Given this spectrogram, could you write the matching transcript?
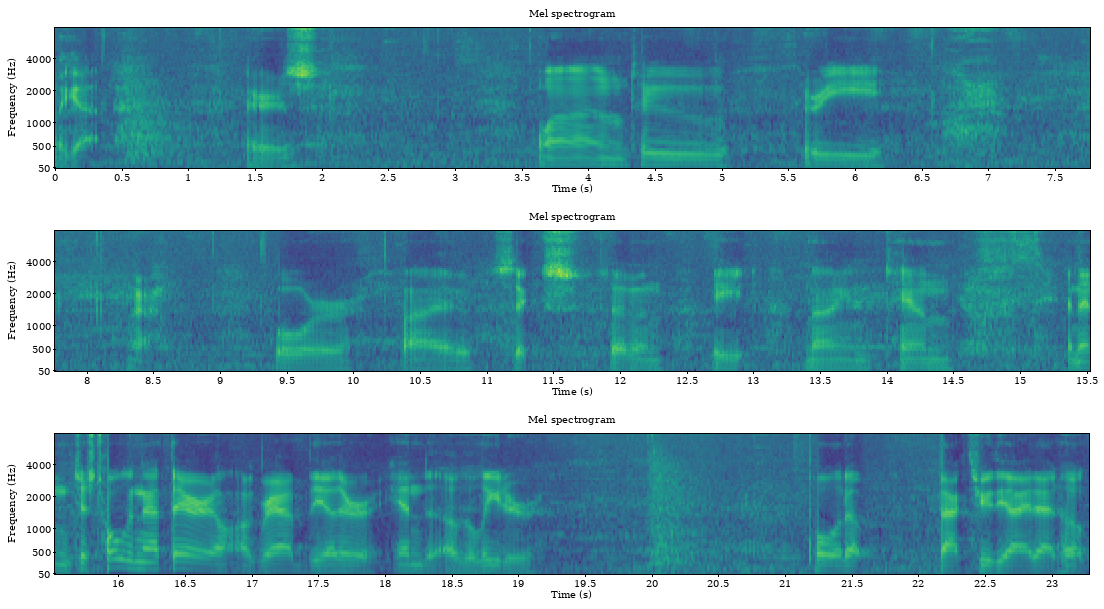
we got, there's one, two, three, four, five, six, seven, eight, nine, ten. And then just holding that there, I'll, I'll grab the other end of the leader, pull it up back through the eye of that hook,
